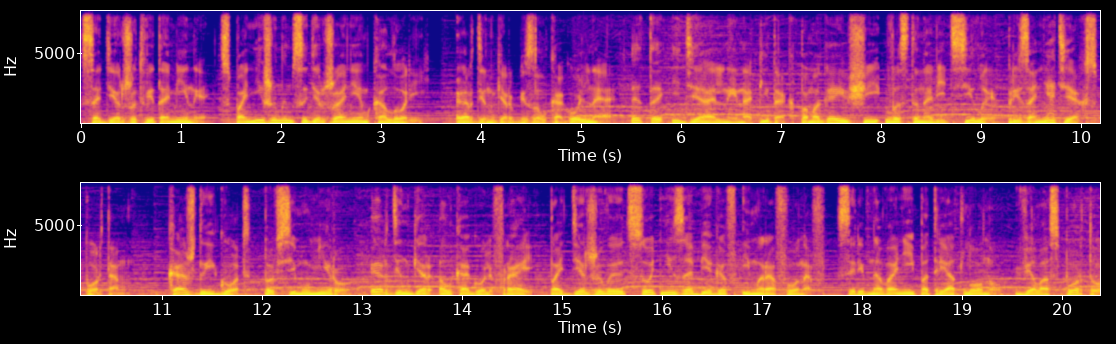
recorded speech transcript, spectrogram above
содержит витамины с пониженным содержанием калорий. Erdinger безалкогольное – это идеальный напиток, помогающий восстановить силы при занятиях спортом. Каждый год по всему миру Erdinger Alkoholfrei поддерживает сотни забегов и марафонов, соревнований по триатлону, велоспорту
